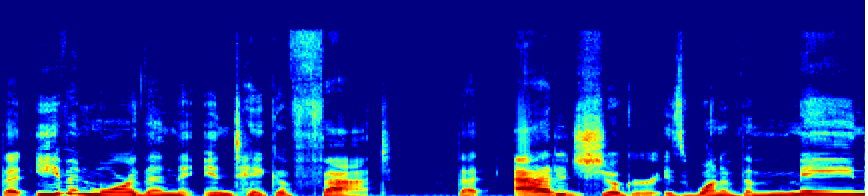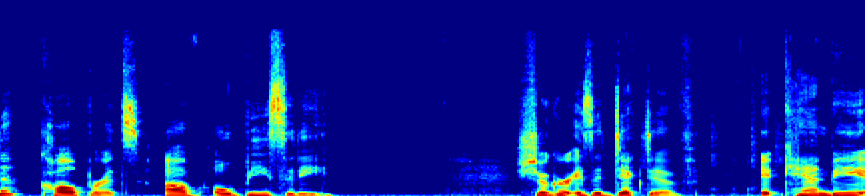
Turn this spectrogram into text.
that even more than the intake of fat, that added sugar is one of the main culprits of obesity. Sugar is addictive. It can be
